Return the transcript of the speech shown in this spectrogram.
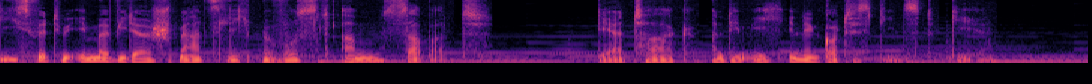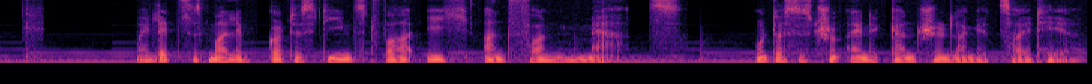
Dies wird mir immer wieder schmerzlich bewusst am Sabbat, der Tag, an dem ich in den Gottesdienst gehe. Mein letztes Mal im Gottesdienst war ich Anfang März. Und das ist schon eine ganz schön lange Zeit her.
